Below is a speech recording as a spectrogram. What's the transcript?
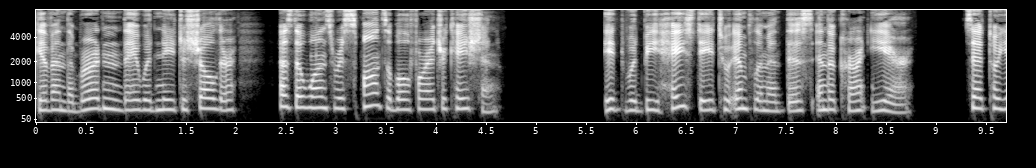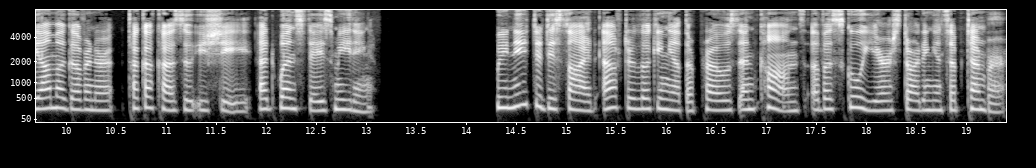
given the burden they would need to shoulder as the ones responsible for education. It would be hasty to implement this in the current year, said Toyama Governor Takakazu Ishii at Wednesday's meeting. We need to decide after looking at the pros and cons of a school year starting in September,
